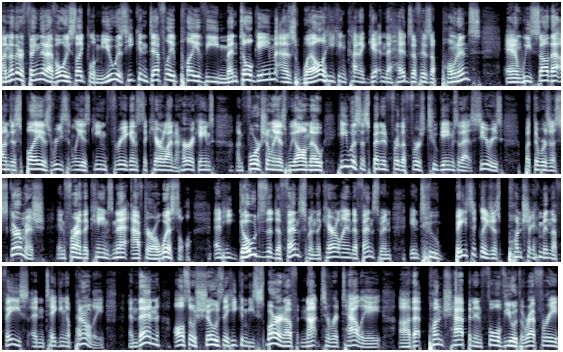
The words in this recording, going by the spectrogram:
Another thing that I've always liked Lemieux is he can definitely play the mental game as well. He can kind of get in the heads of his opponents, and we saw that on display as recently as Game 3 against the Carolina Hurricanes. Unfortunately, as we all know, he was suspended for the first two games of that series, but there was a skirmish in front of the Canes net after a whistle, and he goads the defenseman, the Carolina defenseman, into basically just punching him in the face and taking a penalty. And then also shows that he can be smart enough not to retaliate. Uh, that punch happened in full view of the referee,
